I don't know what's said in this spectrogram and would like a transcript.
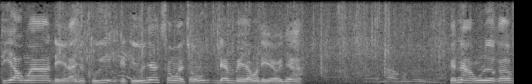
tí ông à, để lại cho túi cái túi nhá, xong rồi cháu đem về trong để ở nhà. Cái nào cũng được không?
